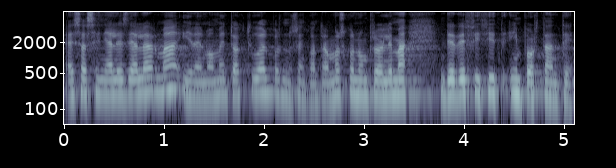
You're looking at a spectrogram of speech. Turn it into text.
a esas señales de alarma y en el momento actual pues, nos encontramos con un problema de déficit importante.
